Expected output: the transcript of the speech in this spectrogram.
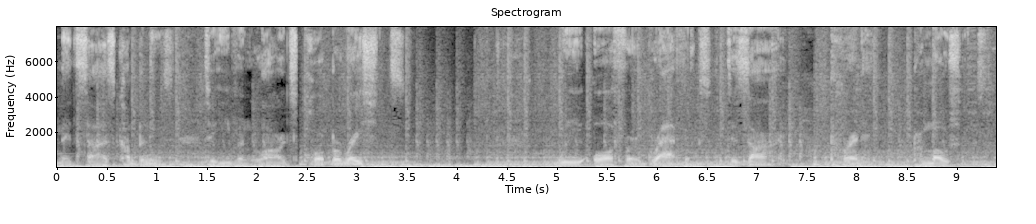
mid-sized companies, to even large corporations. We offer graphics, design, printing, promotions,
